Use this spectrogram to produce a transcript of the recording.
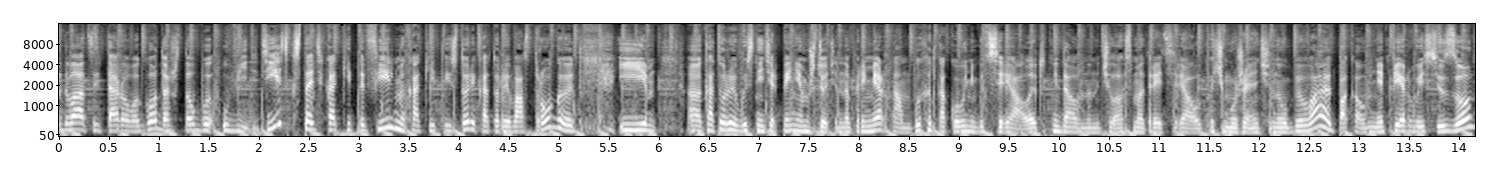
22 года, чтобы увидеть. Есть, кстати, какие-то фильмы, какие-то истории, которые вас трогают и э, которые вы с нетерпением ждете. Например, там выход какого-нибудь сериала. Я тут недавно начала смотреть сериал «Почему женщины убивают», пока у меня первый сезон,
